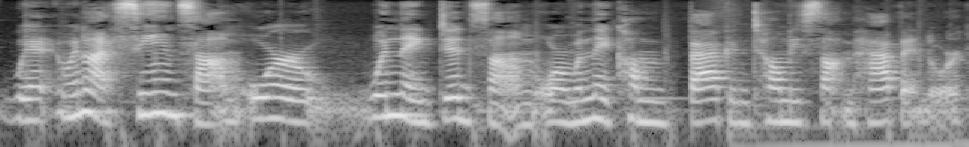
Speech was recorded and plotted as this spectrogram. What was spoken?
when when I seen some or when they did some or when they come back and tell me something happened or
